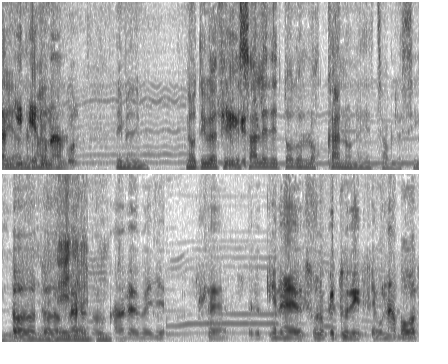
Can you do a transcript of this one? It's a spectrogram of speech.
aquí tiene una... Dime, dime. No te iba a decir Sí, que, que- sale de todos los cánones establecidos. Todo, Ella todo, ella claro, y punto. Pero tiene eso lo que tú dices, una voz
